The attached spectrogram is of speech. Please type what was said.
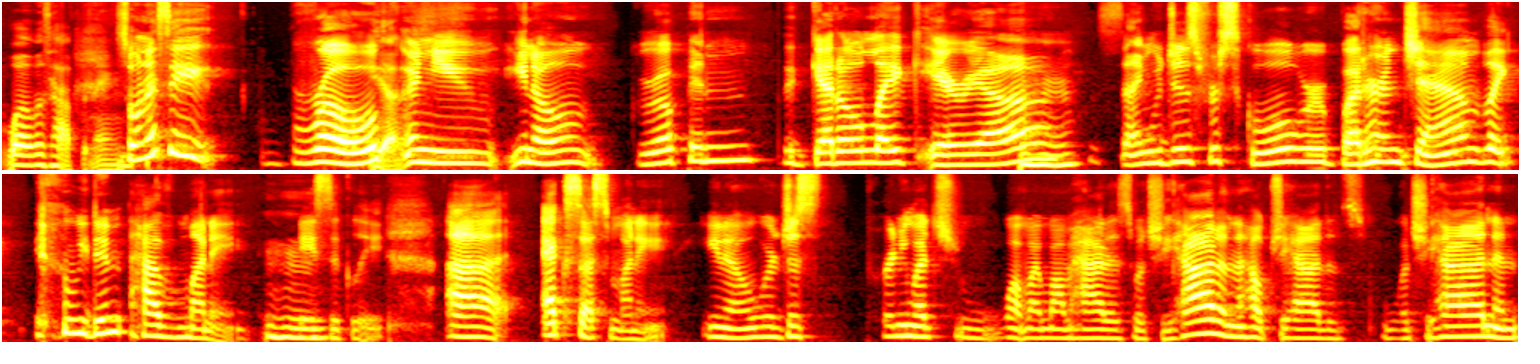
what was happening? So when I say broke Yes. and you, you know, grew up in the ghetto like area, Mhm. sandwiches for school were butter and jam. Like we didn't have money, Mhm. basically. Uh excess money. You know, we're just pretty much what my mom had is what she had and the help she had is what she had. And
